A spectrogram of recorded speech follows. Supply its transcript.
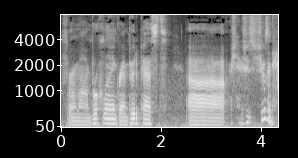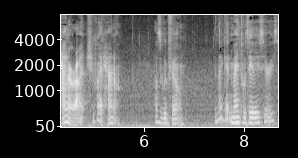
from um, Brooklyn, Grand Budapest. Uh, she, she was in Hannah, right? She played Hannah. That was a good film. Didn't that get made into a TV series?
